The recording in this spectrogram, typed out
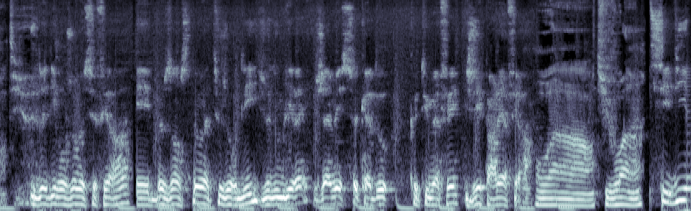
mon Dieu. Il a dit bonjour monsieur Ferrat. Et Besancenot a toujours dit, je n'oublierai jamais ce cadeau que tu m'as fait. J'ai parlé à Ferrat. Waouh, tu vois, hein. C'est dire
